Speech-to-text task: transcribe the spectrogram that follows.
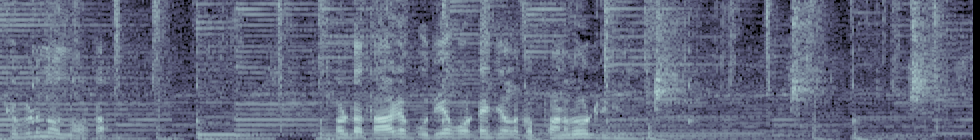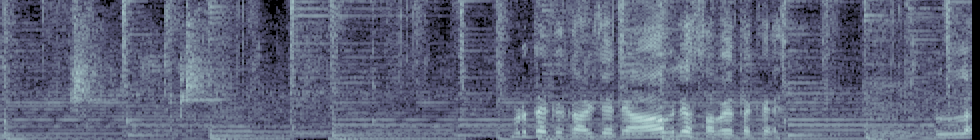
നമുക്ക് ഇവിടുന്ന് ഒന്ന് നോക്കാം. കണ്ടോ താഴെ പുതിയ കോട്ടേജുകളൊക്കെ പണിതുകൊണ്ടിരിക്കുന്നു. ഇവിടുത്തെയൊക്കെ കാഴ്ച രാവിലെ സമയത്തൊക്കെ നല്ല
